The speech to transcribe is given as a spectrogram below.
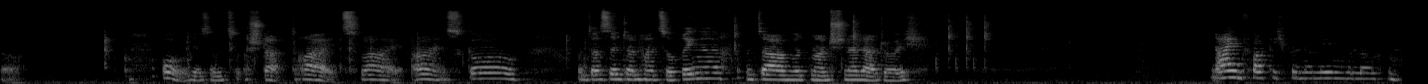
Ja. Oh, wir sind Start 3, 2, 1, go. Und das sind dann halt so Ringe und da wird man schneller durch. Nein, fuck, ich bin daneben gelaufen.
